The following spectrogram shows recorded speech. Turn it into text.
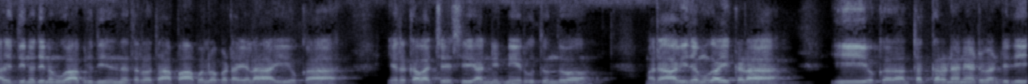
అది దినదినముగా అభివృద్ధి చెందిన తర్వాత ఆ పాప లోపల ఎలా ఈ యొక్క ఎరక వచ్చేసి అన్నిటిని ఎరుగుతుందో మరి ఆ విధముగా ఇక్కడ ఈ యొక్క అంతఃకరణ అనేటువంటిది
